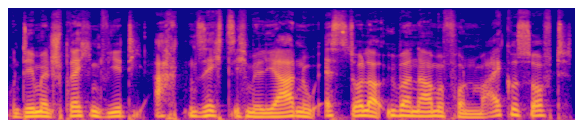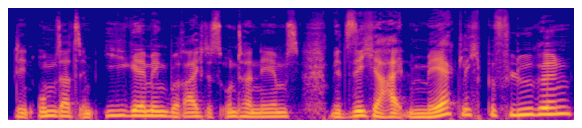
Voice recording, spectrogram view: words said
und dementsprechend wird die 68 Milliarden US-Dollar Übernahme von Microsoft den Umsatz im E-Gaming-Bereich des Unternehmens mit Sicherheit merklich beflügeln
